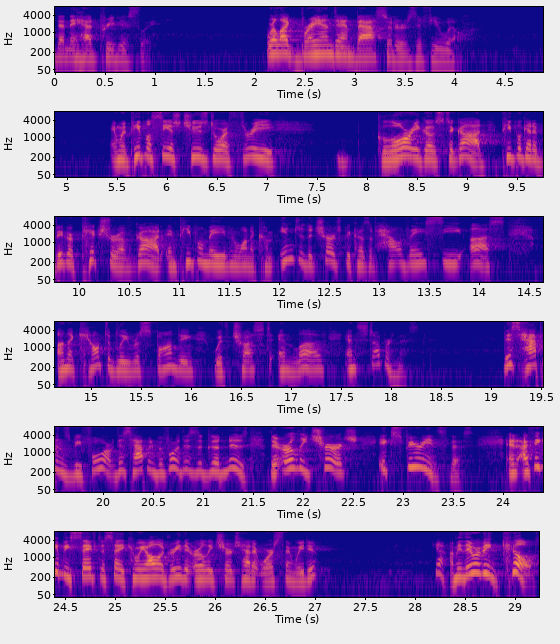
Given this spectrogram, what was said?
than they had previously. We're like brand ambassadors, if you will. And when people see us choose door three, Glory goes to God. People get a bigger picture of God, and people may even want to come into the church because of how they see us unaccountably responding with trust and love and stubbornness. This happens before. This happened before. This is the good news. The early church experienced this. And I think it'd be safe to say, can we all agree the early church had it worse than we do? Yeah, I mean, they were being killed.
